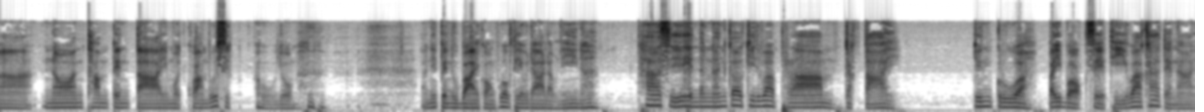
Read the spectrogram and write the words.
มา นอนทำเป็นตายหมดความรู้สึก โอ้โยม อันนี้เป็นอุบายของพวกเทวดาเหล่านี้นะทาสีเห็นดังนั้นก็คิดว่าพรามจักตาย จึงกลัวไปบอกเศรษฐีว่าข้าแต่นาย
